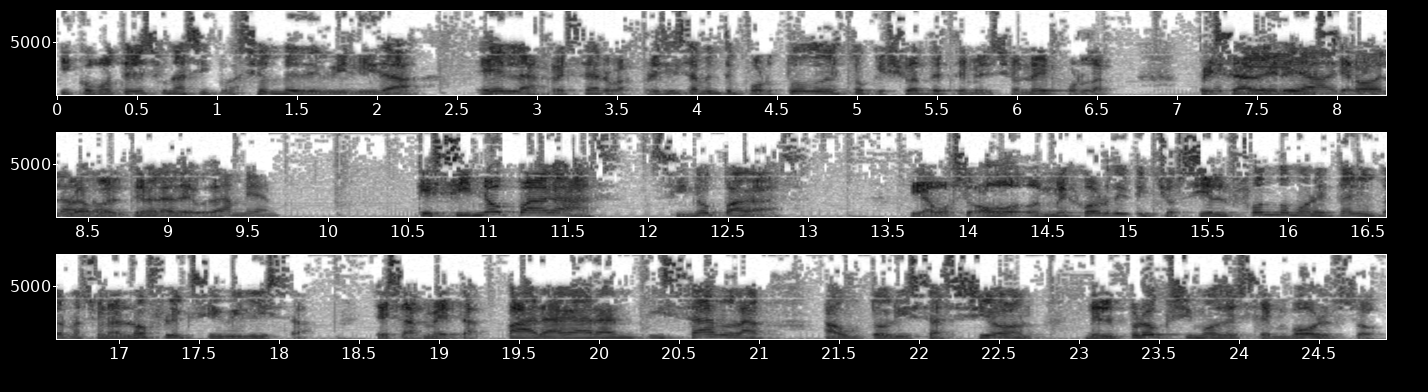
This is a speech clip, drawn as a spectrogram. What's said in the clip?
y como tenés una situación de debilidad en las reservas, precisamente por todo esto que yo antes te mencioné, por la pesada herencia vinculada con el tema de la deuda, también. que si no pagás, si no pagás, digamos, o mejor dicho, si el Fondo Monetario Internacional no flexibiliza esas metas para garantizar la autorización del próximo desembolso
